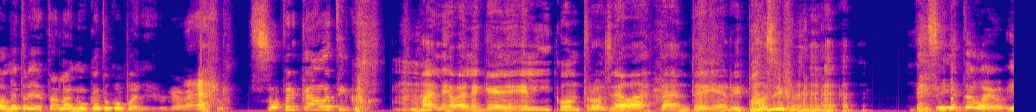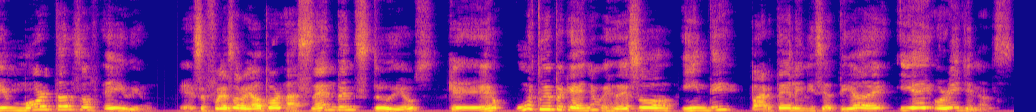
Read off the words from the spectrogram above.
ametralletar la nuca a tu compañero. Que, súper caótico. Más les vale que el control sea bastante bien responsive. El siguiente juego, Immortals of Avium. Ese fue desarrollado por Ascendant Studios, que es un estudio pequeño, es de esos indie, parte de la iniciativa de EA Originals,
